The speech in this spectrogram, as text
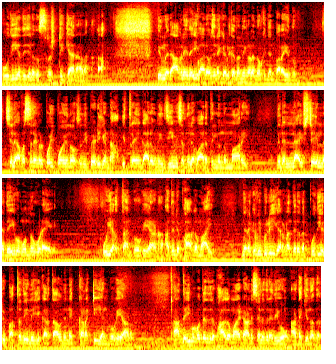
പുതിയത് ചിലത് സൃഷ്ടിക്കാനാണ്. ഇന്ന് രാവിലെ ദൈവാലോചന കേൾക്കുന്ന നിങ്ങളെ നോക്കി ഞാൻ പറയുന്നു ചില അവസരങ്ങൾ പോയി പോയെന്നോർത്ത് നീ പേടിക്കണ്ട. ഇത്രയും കാലവും നീ ജീവിച്ച നിലവാരത്തിൽ നിന്നും മാറി. നിന്റെ ലൈഫ് സ്റ്റൈലിനെ ദൈവം ഒന്നുകൂടെ ഉയർത്താൻ പോകുകയാണ്. അതിന്റെ ഭാഗമായി നിനക്ക് വിപുലീകരണം തരുന്ന പുതിയൊരു പദ്ധതിയിലേക്ക് കർത്താവ് നിന്നെ കണക്ട് ചെയ്യാൻ പോകുകയാണ്. ആ ദൈവ പദ്ധതിയുടെ ഭാഗമായിട്ടാണ് ചിലതിനെ ദൈവം അടയ്ക്കുന്നത്.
